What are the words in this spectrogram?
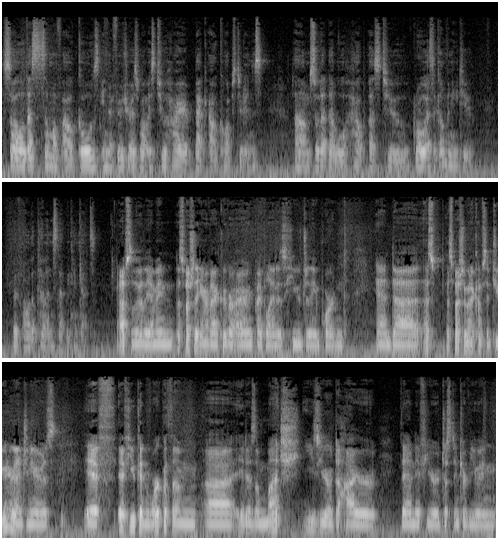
So that's some of our goals in the future as well is to hire back our co-op students, um, so that that will help us to grow as a company too, with all the talents that we can get. Absolutely. I mean, especially here in Vancouver, hiring pipeline is hugely important, and uh, especially when it comes to junior engineers, if if you can work with them, uh, it is a much easier to hire than if you're just interviewing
